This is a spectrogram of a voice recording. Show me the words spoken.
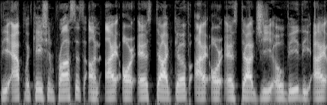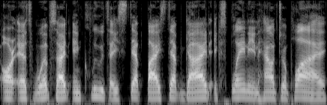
The application process on irs.gov, irs.gov, the IRS website includes a step by step guide explaining how to apply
